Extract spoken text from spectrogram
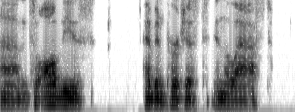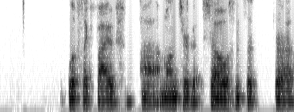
Um, so all of these have been purchased in the last, looks like five uh, months or so since the, the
